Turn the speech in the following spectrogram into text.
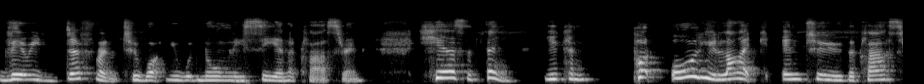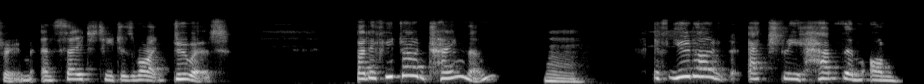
very different to what you would normally see in a classroom. Here's the thing you can put all you like into the classroom and say to teachers, right, do it. But if you don't train them, mm. if you don't actually have them on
